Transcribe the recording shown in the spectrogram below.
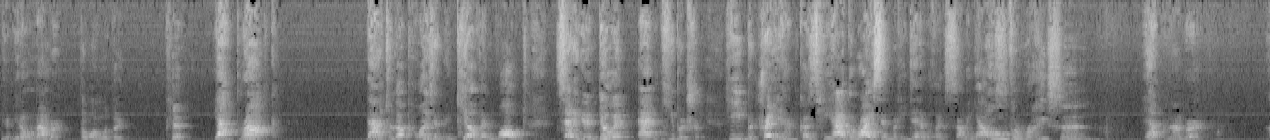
You, you don't remember? The one with the kid? Yeah, Brock. That dude got poisoned and killed, and Walt said he didn't do it, and he betray- he betrayed him because he had the ricin, but he did it with like something else. Oh, the ricin. Yeah, remember?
